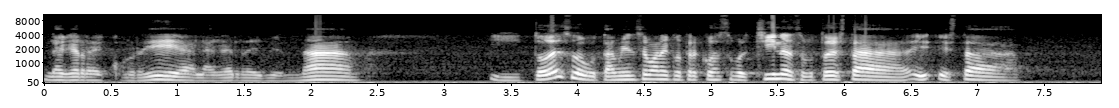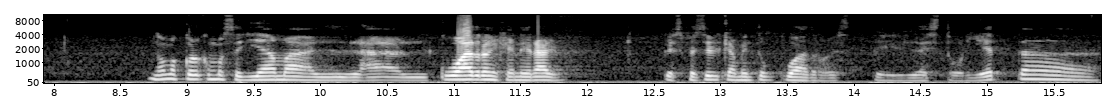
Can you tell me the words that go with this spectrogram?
la guerra de Corea, la guerra de Vietnam y todo eso. También se van a encontrar cosas sobre China, sobre todo esta, esta, no me acuerdo cómo se llama la- el cuadro en general, específicamente un cuadro, este, la historieta,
